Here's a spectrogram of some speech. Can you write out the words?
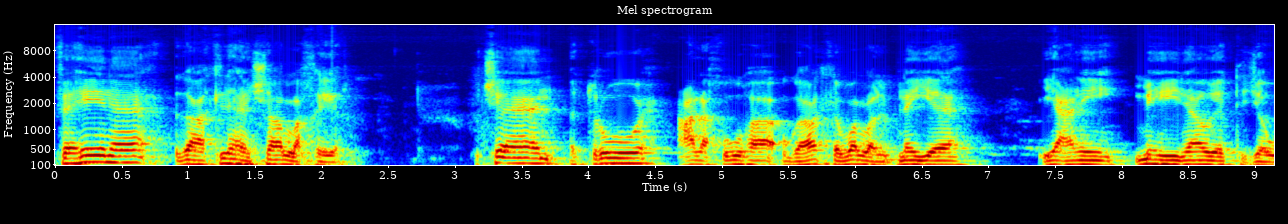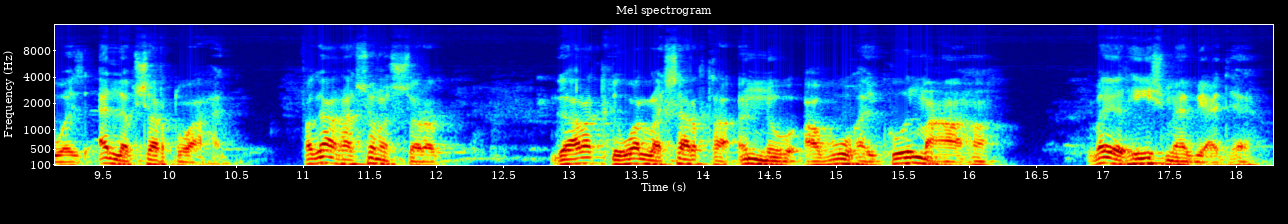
فهنا قالت لها إن شاء الله خير. وكان تروح على أخوها وقالت له والله البنية يعني مهي ناوية تتجوز إلا بشرط واحد. فقالها شنو الشرط؟ قالت له والله شرطها إنه أبوها يكون معاها غير هيش ما بيعدها.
